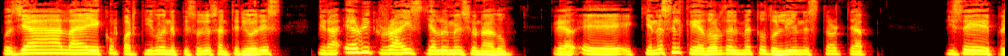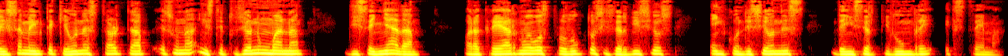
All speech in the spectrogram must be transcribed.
pues ya la he compartido en episodios anteriores. Mira, Eric Rice, ya lo he mencionado, eh, quien es el creador del método Lean Startup, dice precisamente que una startup es una institución humana diseñada para crear nuevos productos y servicios en condiciones de incertidumbre extrema.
